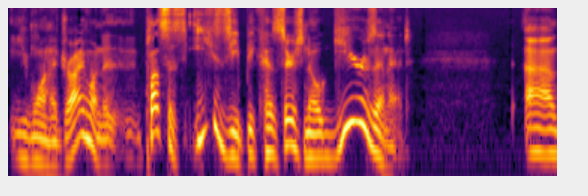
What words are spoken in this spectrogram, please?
you want to drive one. Plus, it's easy because there's no gears in it. Uh,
